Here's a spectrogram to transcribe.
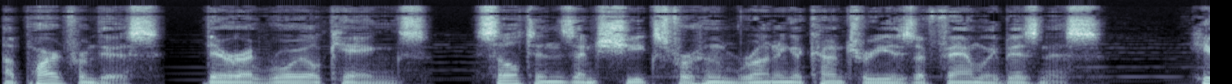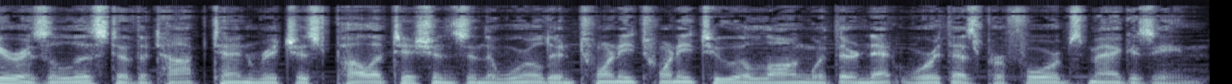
Apart from this, there are royal kings, sultans and sheiks for whom running a country is a family business. Here is a list of the top 10 richest politicians in the world in 2022 along with their net worth as per Forbes magazine.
